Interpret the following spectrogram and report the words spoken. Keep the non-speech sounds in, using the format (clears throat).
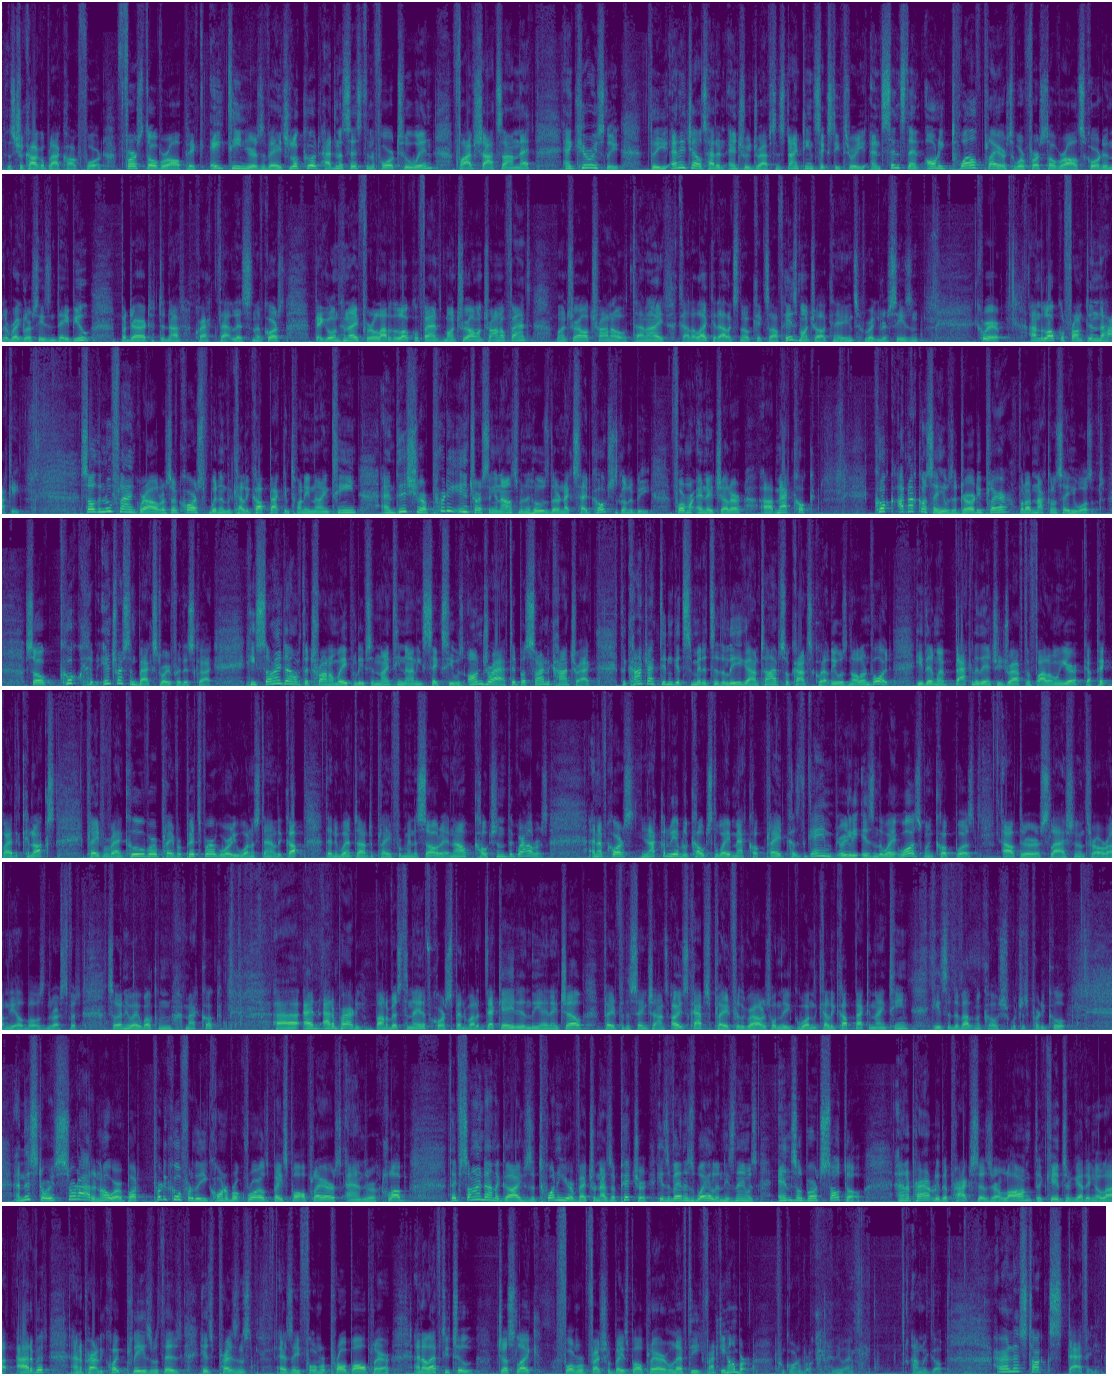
the Chicago Blackhawk forward. First overall pick, 18 years of age, looked good, had an assist in a 4 2 win, five shots on net. And curiously, the NHL's had an entry draft since 1963. And since then, only 12 players who were first overall scored in the regular season debut. Bedard did not crack that list. And of course, big one tonight for a lot of the local fans, Montreal and Toronto fans. Montreal, Toronto tonight. Gotta like it. Alex Newhook kicks off his Montreal Canadiens regular season career on the local front in the hockey. So the Newfoundland Growlers, of course, winning the Kelly Cup back in 2019, and this year a pretty interesting announcement of who's their next head coach is going to be. Former NHLer uh, Matt Cooke. Cooke, I'm not going to say he was a dirty player, but I'm not going to say he wasn't. So, Cooke, interesting backstory for this guy. He signed on with the Toronto Maple Leafs in 1996. He was undrafted, but signed a contract. The contract didn't get submitted to the league on time, so consequently, it was null and void. He then went back into the entry draft the following year, got picked by the Canucks, played for Vancouver, played for Pittsburgh, where he won a Stanley Cup. Then he went on to play for Minnesota, and now coaching the Growlers. And of course, you're not going to be able to coach the way Matt Cooke played because the game really isn't the way it was when Cooke was out there slashing and throw around the elbows and the rest of it. So anyway, welcome Matt Cooke Uh, and Adam Pardy, Bonavista native, of course, spent about a decade in the NHL, played for the St. John's Ice Caps, played for the Growlers, won the, won the Kelly Cup back in 19. He's a development coach, which is pretty cool. And this story is sort of out of nowhere, but pretty cool for the Corner Brook Royals baseball players and their club. They've signed on a guy who's a 20 year veteran as a pitcher. He's a Venezuelan. His name is Enzelbert Soto. And apparently the practices are long, the kids are getting a lot out of it, and apparently quite pleased with his, his presence as a former pro ball player and a lefty too, just like former professional baseball player lefty Frankie Humber from Corner Brook. Anyway, on we go. All right, let's talk staffing.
